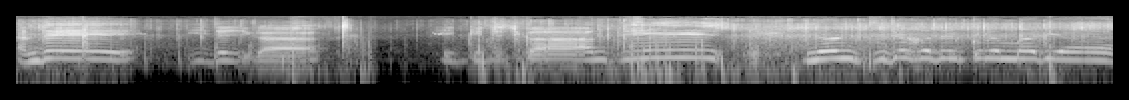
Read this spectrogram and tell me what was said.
안 돼. 이 자식아. 이 자식아, 안 돼. 난 부자가 될 거란 말이야.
